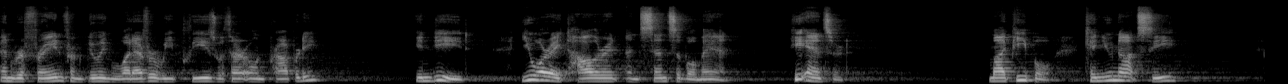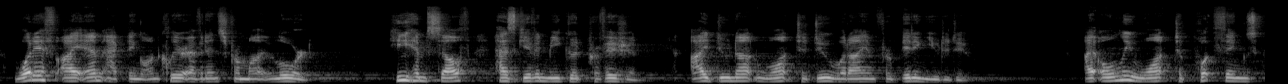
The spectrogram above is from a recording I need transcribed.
and refrain from doing whatever we please with our own property? Indeed, you are a tolerant and sensible man. He answered, My people, can you not see? What if I am acting on clear evidence from my Lord? He himself has given me good provision. I do not want to do what I am forbidding you to do. I only want to put things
